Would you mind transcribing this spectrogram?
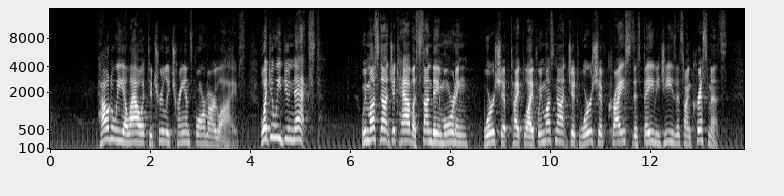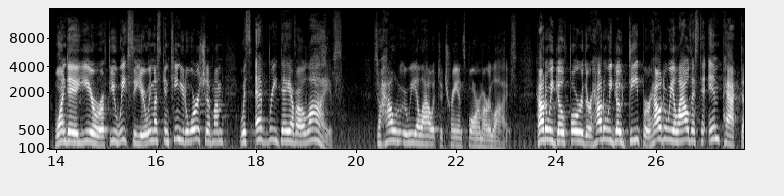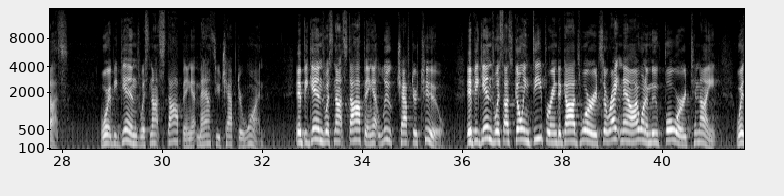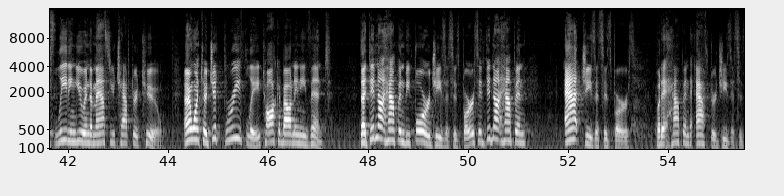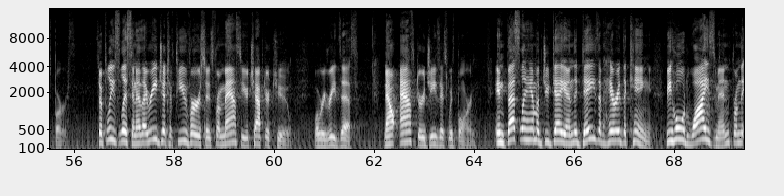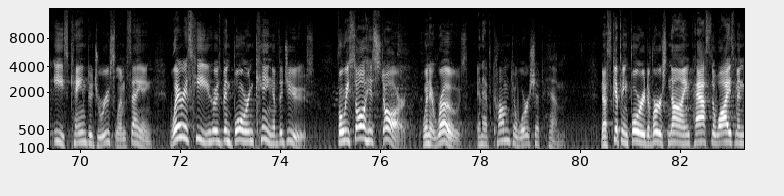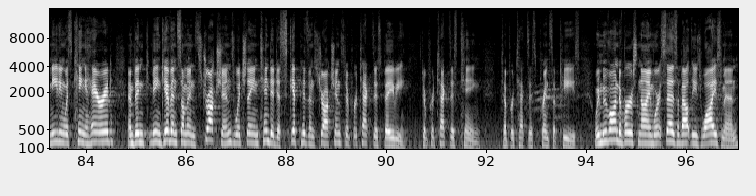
how do we allow it to truly transform our lives? What do we do next? We must not just have a Sunday morning worship type life. We must not just worship Christ, this baby Jesus, on Christmas, one day a year or a few weeks a year. We must continue to worship Him with every day of our lives. So, how do we allow it to transform our lives? How do we go further? How do we go deeper? How do we allow this to impact us? Well, it begins with not stopping at Matthew chapter 1. It begins with not stopping at Luke chapter 2. It begins with us going deeper into God's Word. So, right now, I want to move forward tonight with leading you into Matthew chapter 2. And I want to just briefly talk about an event that did not happen before Jesus' birth, it did not happen at Jesus' birth, but it happened after Jesus' birth. So please listen as I read just a few verses from Matthew chapter 2, where we read this. Now, after Jesus was born, in Bethlehem of Judea, in the days of Herod the king, behold, wise men from the east came to Jerusalem, saying, Where is he who has been born king of the Jews? For we saw his star when it rose and have come to worship him. Now, skipping forward to verse 9, past the wise men meeting with King Herod and been, being given some instructions, which they intended to skip his instructions to protect this baby, to protect this king, to protect this prince of peace. We move on to verse 9, where it says about these wise men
